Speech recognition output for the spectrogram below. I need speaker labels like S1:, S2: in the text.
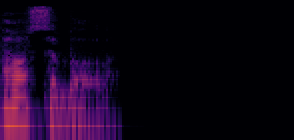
S1: possible.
